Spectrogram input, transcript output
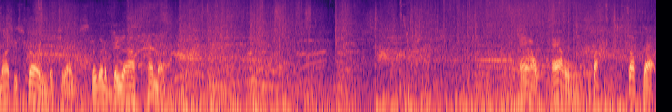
Might be strong, but you've still got a big ass hammer. Ow, ow, fuck, stop that.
